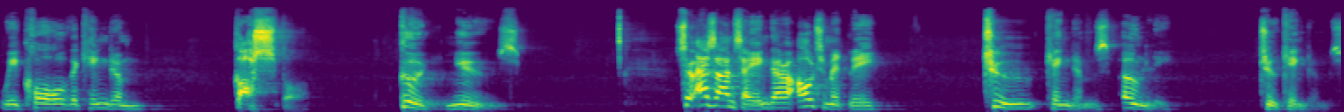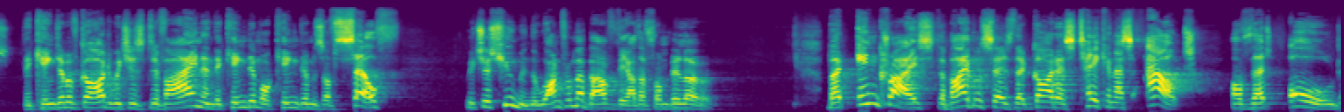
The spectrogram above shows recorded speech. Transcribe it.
we call the kingdom gospel, good news. So, as I'm saying, there are ultimately two kingdoms only two kingdoms the kingdom of God, which is divine, and the kingdom or kingdoms of self, which is human, the one from above, the other from below. But in Christ, the Bible says that God has taken us out of that old,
